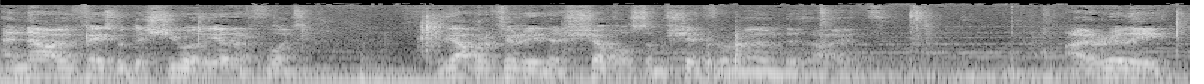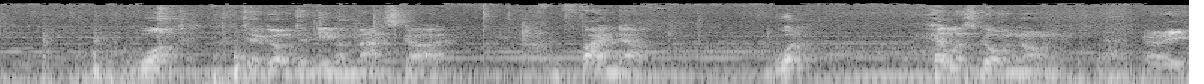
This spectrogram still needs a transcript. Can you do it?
And now I'm faced with the shoe on the other foot. The opportunity to shovel some shit for my own designs. I really want to go to Deepa Maskar and find out what the hell is going on. Right.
